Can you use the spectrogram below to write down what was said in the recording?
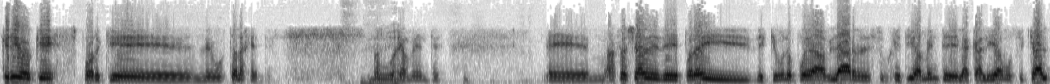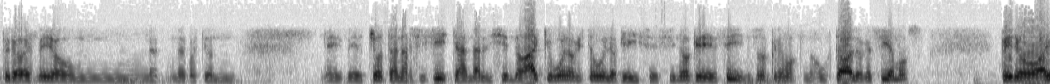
creo que es porque le gustó a la gente, Muy bueno. básicamente. Eh, más allá de, de por ahí de que uno pueda hablar subjetivamente de la calidad musical, pero es medio un- una, una cuestión eh, medio chota, narcisista, andar diciendo, ay, qué bueno que estuvo lo que hice, sino que sí, nosotros creemos que nos gustaba lo que hacíamos, pero hay,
